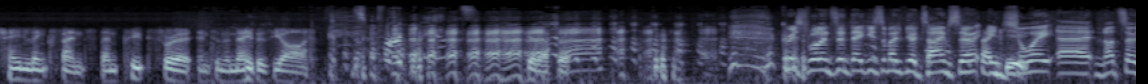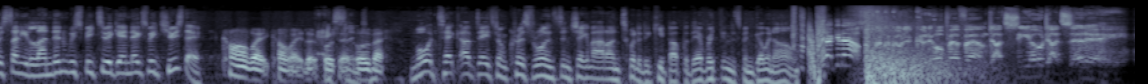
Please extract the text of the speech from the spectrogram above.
chain link fence, then poop through it into the neighbour's yard. Good effort. Chris Rawlinson, thank you so much for your time, sir. Thank you. Enjoy uh, not so sunny London. We speak to you again next week, Tuesday. Can't wait, can't wait. Look forward to it. All the best. More tech updates from Chris Rawlinson. Check him out on Twitter to keep up with everything that's been going on. Check it out. Go to goodhopefm.co.za.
